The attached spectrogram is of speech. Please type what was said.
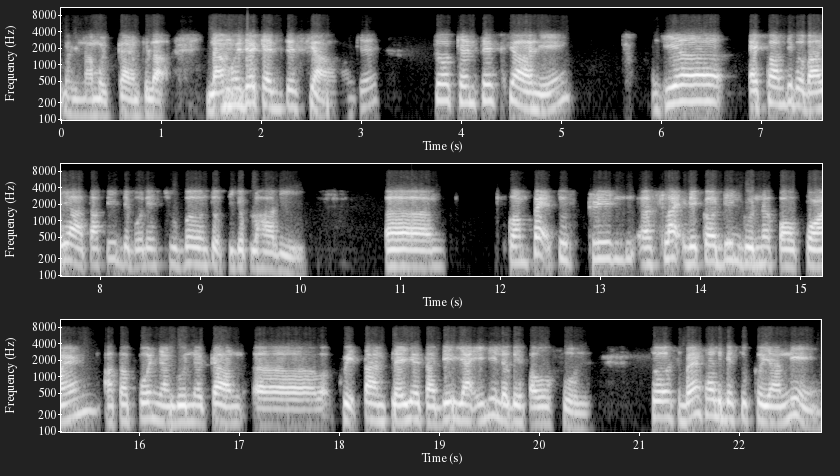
namakan pula. Nama dia Camtasia, okay. So Camtasia ni, dia account dia berbayar tapi dia boleh cuba untuk 30 hari. Um, compared to screen uh, slide recording guna PowerPoint ataupun yang gunakan uh, QuickTime Player tadi yang ini lebih powerful. So sebenarnya saya lebih suka yang ni.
